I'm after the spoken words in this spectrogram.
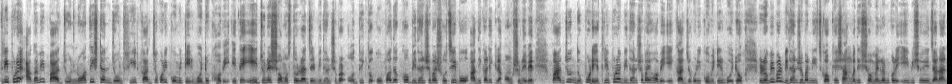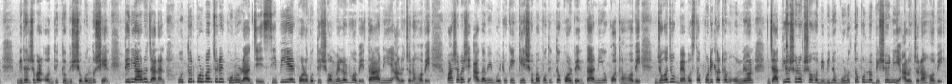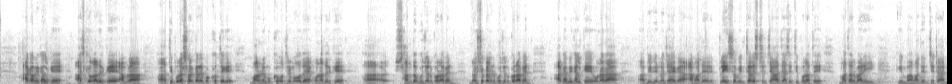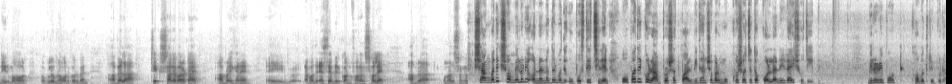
ত্রিপুরায় আগামী পাঁচ জুন নর্থ ইস্টার্ন জোন থ্রির কার্যকরী কমিটির বৈঠক হবে। এতে এই জোনের সমস্ত রাজ্যের বিধানসভার অধ্যক্ষ, উপাধ্যক্ষ, বিধানসভার সচিব ও আধিকারিকরা অংশ নেবেন। পাঁচ জুন দুপুরে ত্রিপুরা বিধানসভায় হবে এই কার্যকরী কমিটির বৈঠক। রবিবার বিধানসভার নিজ কক্ষে সাংবাদিক সম্মেলন করে এই বিষয়ে জানান বিধানসভার অধ্যক্ষ বিশ্ববন্ধু সেন। তিনি আরও জানান, উত্তর পূর্বাঞ্চলের কোনো রাজ্যে সিপিএর পরবর্তী সম্মেলন হবে তা নিয়ে আলোচনা হবে। পাশাপাশি আগামী বৈঠকে কে সভাপতিত্ব করবেন, তা নিয়েও কথা হবে। যোগাযোগ ব্যবস্থা, পরিকাঠামো উন্নয়ন, জাতীয় সড়ক সহ বিভিন্ন গুরুত্বপূর্ণ বিষয় নিয়ে আলোচনা হবে। আগামীকালকে আজকে ওনাদেরকে আমরা ত্রিপুরা সরকারের পক্ষ থেকে মাননীয় মুখ্যমন্ত্রী মহোদয় ওনাদেরকে সান্ধ্য ভোজন করাবেন, নৈশকালীন ভোজন করাবেন। আগামীকালকে ওনারা বিভিন্ন জায়গা, আমাদের প্লেস অফ ইন্টারেস্ট যা যা আছে ত্রিপুরাতে মাতার বাড়ি কিংবা আমাদের যেটা নির্মহল ওগুলো ভ্রমণ করবেন। বেলা ঠিক সাড়ে বারোটায় আমরা এখানে এই, আমাদের অ্যাসেম্বলির কনফারেন্স হলে আমরা ওনাদের সঙ্গে সাংবাদিক সম্মেলনে অন্যান্যদের মধ্যে উপস্থিত ছিলেন উপাধ্যক্ষ রামপ্রসাদ পাল, বিধানসভার মুখ্য সচেতক কল্যাণী রায় সচিব। ব্যুরো রিপোর্ট, খবর ত্রিপুরা।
